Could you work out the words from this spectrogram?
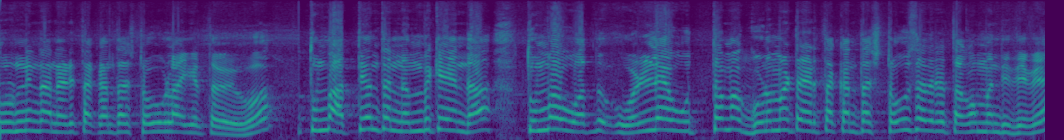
ತುಂಡಿನಿಂದ ನಡೀತಕ್ಕಂಥ ಸ್ಟವ್ಗಳಾಗಿರ್ತವೆ ಇವು. ತುಂಬ ಅತ್ಯಂತ ನಂಬಿಕೆಯಿಂದ ತುಂಬ ಒಳ್ಳೆ ಉತ್ತಮ ಗುಣಮಟ್ಟ ಇರ್ತಕ್ಕಂಥ ಸ್ಟವ್ಸ್ ಆದರೆ ತೊಗೊಂಬಂದಿದ್ದೀವಿ.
